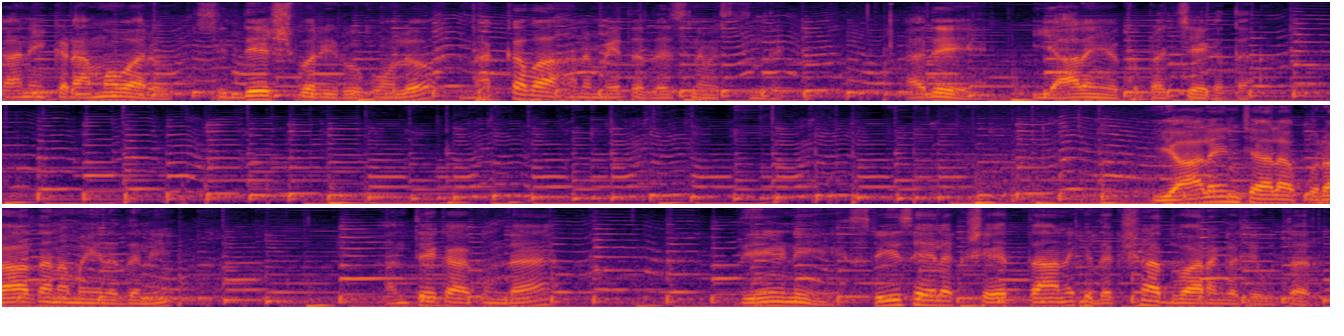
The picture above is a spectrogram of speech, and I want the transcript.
కానీ ఇక్కడ అమ్మవారు సిద్ధేశ్వరి రూపంలో నక్క వాహనం మీద దర్శనమిస్తుంది అదే ఈ ఆలయం యొక్క ప్రత్యేకత. ఈ ఆలయం చాలా పురాతనమైనదని. అంతేకాకుండా దీనిని శ్రీశైల క్షేత్రానికి దక్షిణ ద్వారంగా చెబుతారు.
